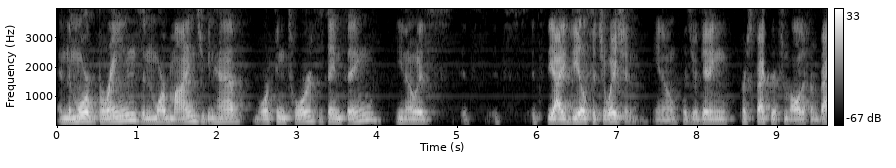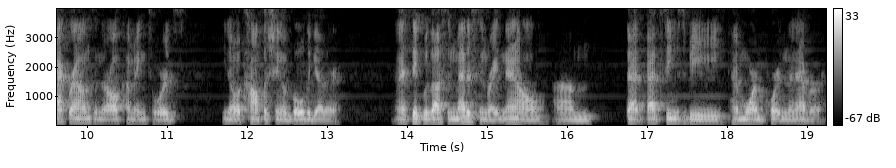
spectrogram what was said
and the more brains and more minds you can have working towards the same thing you know is it's it's it's the ideal situation you know because you're getting perspectives from all different backgrounds and they're all coming towards you know accomplishing a goal together. And i think with us in medicine right now um, that that seems to be kind of more important than ever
